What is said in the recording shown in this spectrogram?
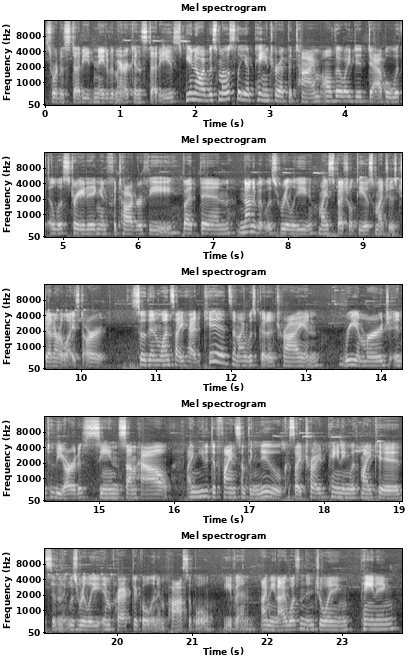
sort of studied Native American studies. You know, I was mostly a painter at the time, although I did dabble with illustrating and photography, but then none of it was really my specialty as much as generalized art. So then once I had kids and I was going to try and reemerge into the artist scene somehow, I needed to find something new because I tried painting with my kids and it was really impractical and impossible even. I mean, I wasn't enjoying painting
